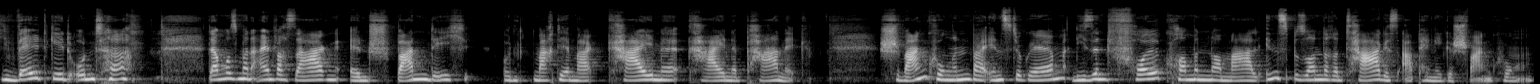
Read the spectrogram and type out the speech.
die Welt geht unter. Da muss man einfach sagen, entspann dich und mach dir mal keine, keine Panik. Schwankungen bei Instagram, die sind vollkommen normal, insbesondere tagesabhängige Schwankungen.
